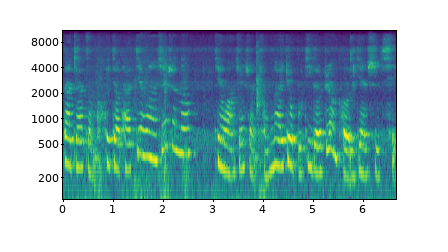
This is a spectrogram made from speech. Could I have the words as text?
大家怎么会叫他健忘先生呢？健忘先生从来就不记得任何一件事情。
